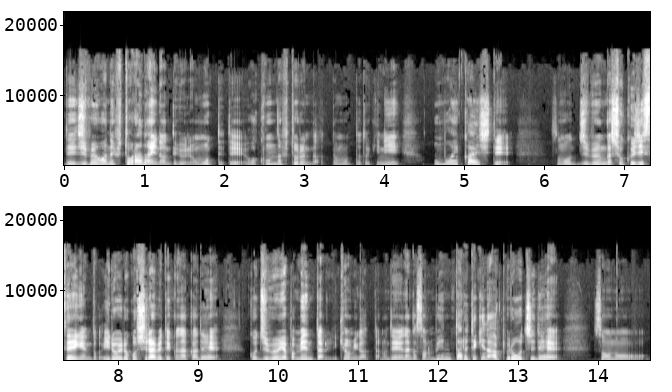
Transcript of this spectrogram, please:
で自分はね太らないなんていうふうに思っててうわこんな太るんだって思った時に思い返してその自分が食事制限とかいろいろ調べていく中でこう自分やっぱメンタルに興味があったのでなんかそのメンタル的なアプローチでその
